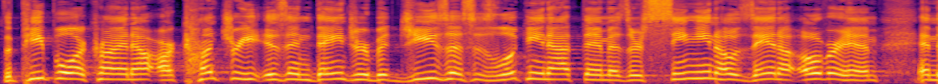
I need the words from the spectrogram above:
The people are crying out, Our country is in danger, but Jesus is looking at them as they're singing Hosanna over him, and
